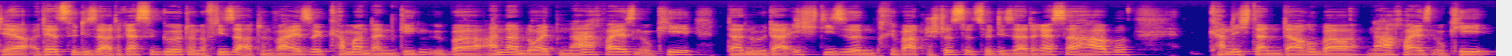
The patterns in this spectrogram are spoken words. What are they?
der, der zu dieser Adresse gehört und auf diese Art und Weise kann man dann gegenüber anderen Leuten nachweisen, okay, da nur da ich diesen privaten Schlüssel zu dieser Adresse habe, kann ich dann darüber nachweisen, okay,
